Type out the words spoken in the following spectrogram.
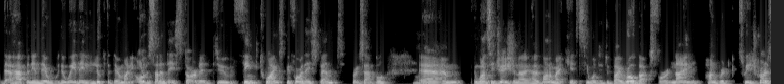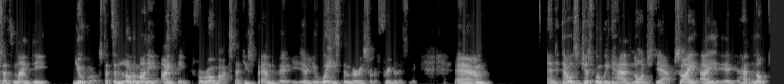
that happened in their the way they looked at their money all of a sudden they started to think twice before they spent for example mm-hmm. um, in one situation i had one of my kids he wanted to buy robux for 900 swedish kronor so that's 90 euros. That's a lot of money, I think, for Robux that you spend. You know, you waste them very sort of frivolously. Um, and that was just when we had launched the app. So I, I uh, had not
